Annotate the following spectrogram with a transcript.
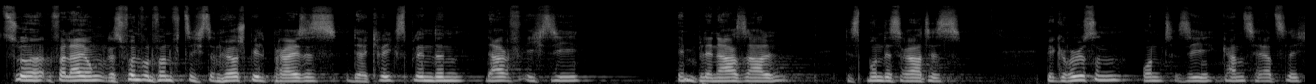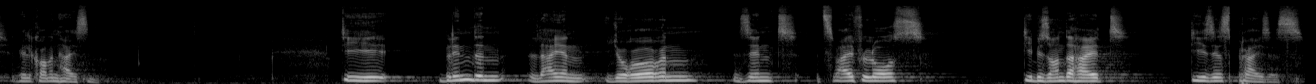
zur Verleihung des 55. Hörspielpreises der Kriegsblinden darf ich Sie im Plenarsaal des Bundesrates begrüßen und Sie ganz herzlich willkommen heißen. Die blinden Laienjuroren sind zweifellos die Besonderheit dieses Preises.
